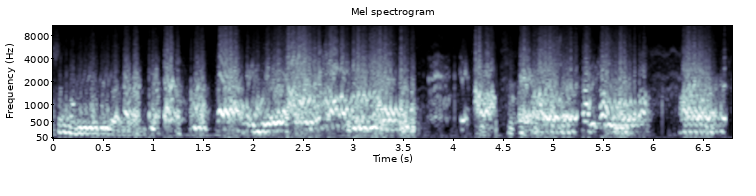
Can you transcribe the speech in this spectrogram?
sendiri I don't know.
